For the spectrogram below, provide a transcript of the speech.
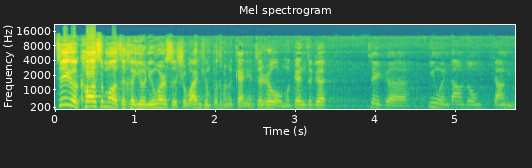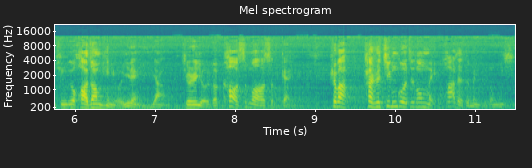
这个 cosmos 和 universe 是完全不同的概念。这时候我们跟这个这个英文当中讲女性这个化妆品有一点一样的，就是有一个 cosmos 的概念，是吧？它是经过这种美化的这么一个东西。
